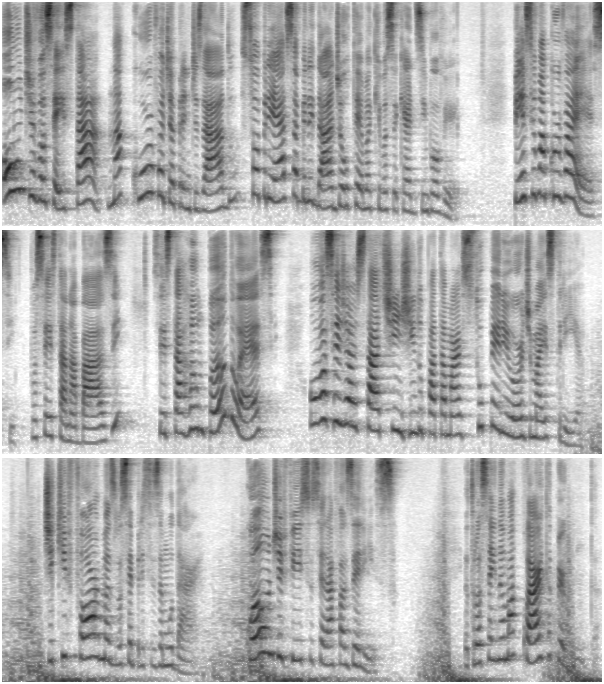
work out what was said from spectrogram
onde você está na curva de aprendizado sobre essa habilidade ou tema que você quer desenvolver? Pense uma curva S. Você está na base, você está rampando S ou você já está atingindo o patamar superior de maestria? De que formas você precisa mudar? Quão difícil será fazer isso? Eu trouxe ainda uma quarta pergunta.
